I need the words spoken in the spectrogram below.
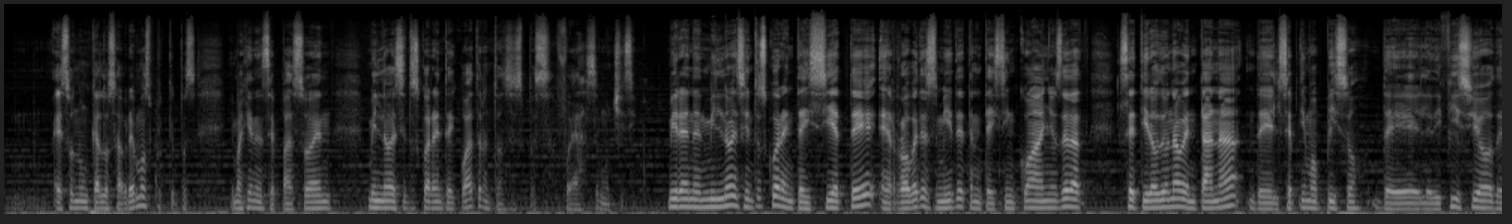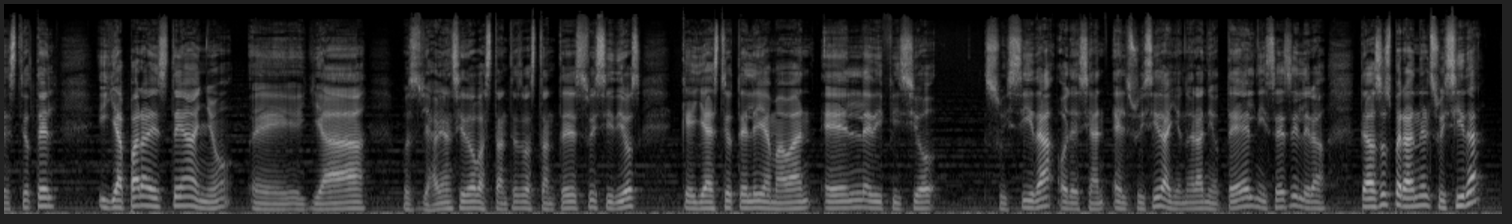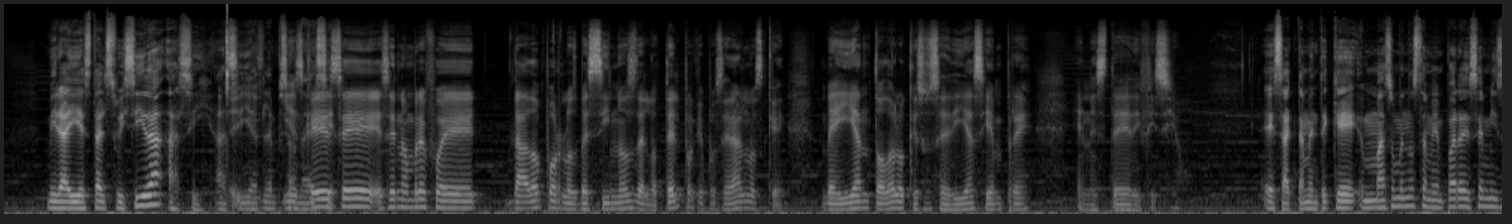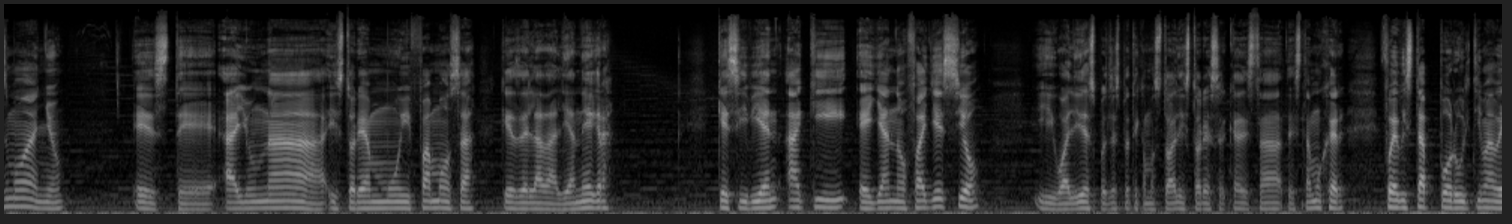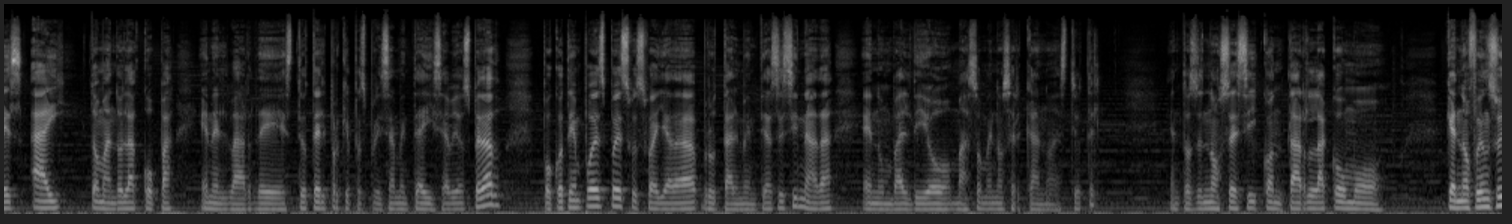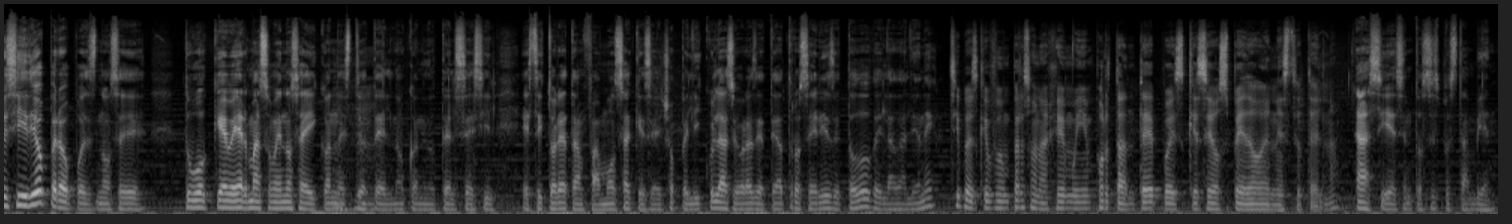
eso nunca lo sabremos porque pues imagínense, pasó en 1944, entonces pues fue hace muchísimo. Miren, en 1947, eh, Robert Smith, de 35 años de edad, se tiró de una ventana del séptimo piso del edificio de este hotel. Y ya para este año, eh, ya, pues ya habían sido bastantes, bastantes suicidios, que ya este hotel le llamaban el edificio suicida o decían el suicida. Ya no era ni hotel ni Cecil, era, ¿te vas a esperar en el suicida? Mira, ahí está el suicida, así, así Y- es, le y empezaron es a que decir. ese, ese nombre fue dado por los vecinos del hotel, porque pues eran los que veían todo lo que sucedía siempre en este edificio. Exactamente, que más o menos también para ese mismo año, este, hay una historia muy famosa que es de la Dalia Negra, que si bien aquí ella no falleció, igual y después les platicamos toda la historia acerca de esta, de esta mujer, fue vista por última vez ahí tomando la copa en el bar de este hotel porque pues precisamente ahí se había hospedado. Poco tiempo después pues fue hallada brutalmente asesinada en un baldío más o menos cercano a este hotel. Entonces no sé si contarla como que no fue un suicidio, pero pues no sé, tuvo que ver más o menos ahí con este hotel, ¿no? Con el Hotel Cecil, esta historia tan famosa que se ha hecho películas y obras de teatro, series, de todo, de la Dalia Negra. Sí, pues que fue un personaje muy importante, pues que se hospedó en este hotel, ¿no? Así es, entonces pues también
